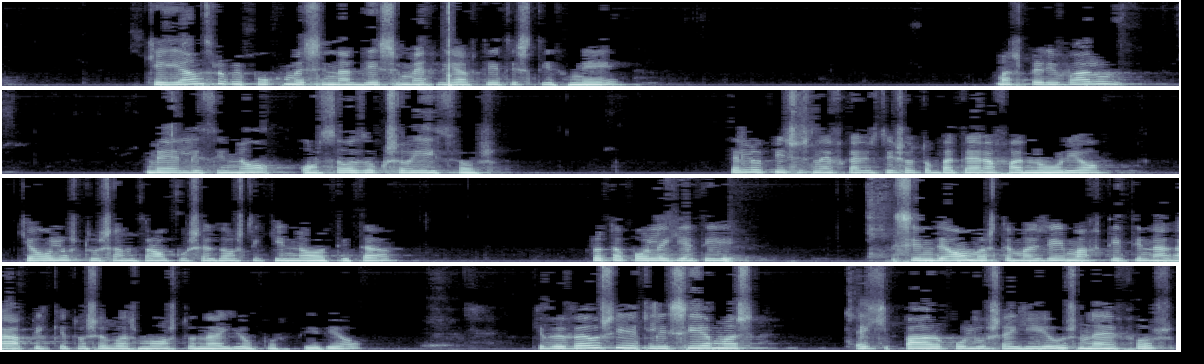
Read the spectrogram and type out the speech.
και οι άνθρωποι που έχουμε συναντήσει μέχρι αυτή τη στιγμή μας περιβάλλουν με αληθινό ορθόδοξο ήθος. Θέλω επίσης να ευχαριστήσω τον πατέρα Φανούριο και όλους τους ανθρώπους εδώ στην κοινότητα. Πρώτα απ' όλα γιατί συνδεόμαστε μαζί με αυτή την αγάπη και το σεβασμό στον Άγιο Πορφύριο. Και βεβαίως η Εκκλησία μας έχει πάρα πολλούς Αγίους, νέφος,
